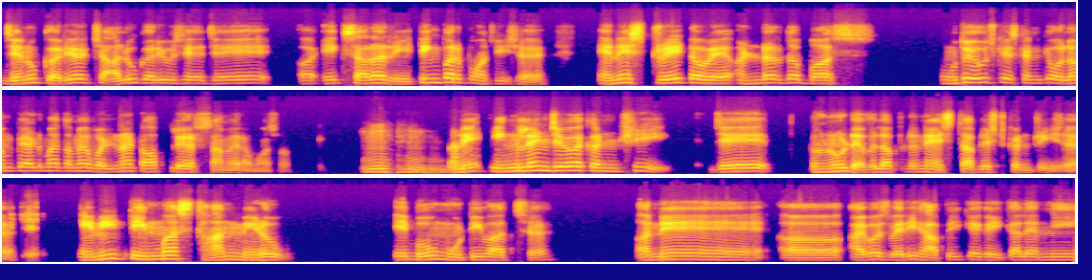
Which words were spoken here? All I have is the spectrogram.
જેનું કરિયર ચાલુ કર્યું છે જે એક સારા રેટિંગ પર પહોંચી છે. એને સ્ટ્રેટ અવે અંડર ધ બસ હું તો એવું જ કહીશ કારણ કે ઓલિમ્પિયાડમાં તમે વર્લ્ડના ટોપ પ્લેયર્સ સામે રમો છો. અને ઇંગ્લેન્ડ જેવા કન્ટ્રી જે ઘણું ડેવલપ્ડ અને એસ્ટાબ્લિશ્ડ કન્ટ્રી છે એની ટીમમાં સ્થાન મેળવવું એ બહુ મોટી વાત છે. અને આઈ વોઝ વેરી હેપી કે ગઈકાલે એમની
